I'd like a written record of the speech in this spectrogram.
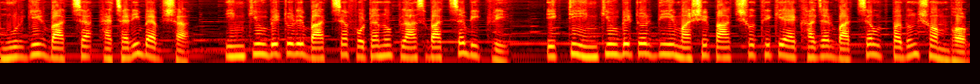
মুরগির বাচ্চা, হ্যাচারি ব্যবসা। ইনকিউবেটরে বাচ্চা ফোটানো প্লাস বাচ্চা বিক্রি। একটি ইনকিউবেটর দিয়ে মাসে পাঁচশো থেকে এক হাজার বাচ্চা উৎপাদন সম্ভব।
